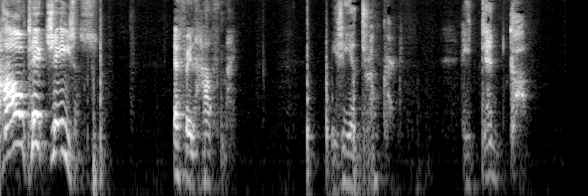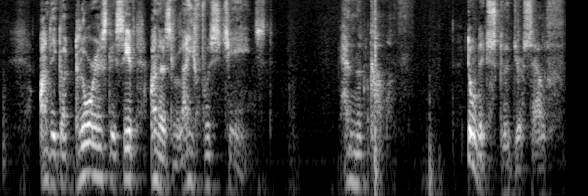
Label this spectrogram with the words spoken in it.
I'll take Jesus if he'll have me. Is he a drunkard? He did come and he got gloriously saved, and his life was changed. Him that cometh. Don't exclude yourself.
